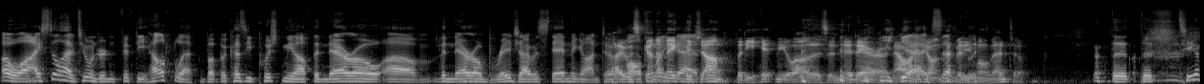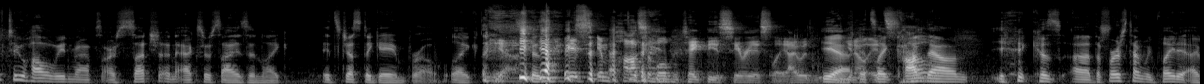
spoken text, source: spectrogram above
oh, well, I still have 250 health left, but because he pushed me off the narrow, um, the narrow bridge I was standing on to I was fall to gonna my make the jump, but he hit me while I was in midair. and Now Yeah, I don't have any momentum. The the TF2 Halloween maps are such an exercise in like it's just a game, bro. Like Yeah. 'cause- Yeah. It's impossible to take these seriously. I would. Yeah, You know, it's, like calm how- down. Because uh, the first time we played it, I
